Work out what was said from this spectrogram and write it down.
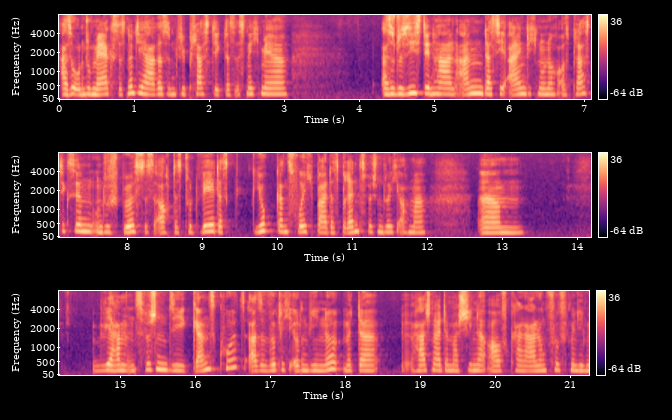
Also, und du merkst es, ne? Die Haare sind wie Plastik. Das ist nicht mehr. Also, du siehst den Haaren an, dass sie eigentlich nur noch aus Plastik sind und du spürst es auch, das tut weh, das juckt ganz furchtbar, das brennt zwischendurch auch mal. Ähm, wir haben inzwischen sie ganz kurz, also wirklich irgendwie ne, mit der Haarschneidemaschine auf, keine Ahnung, 5 mm.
